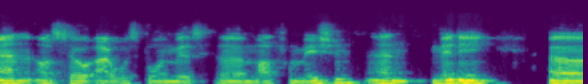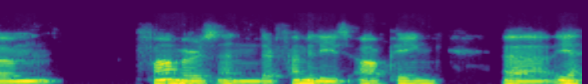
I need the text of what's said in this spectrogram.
and also I was born with uh, malformation. And many um, farmers and their families are paying uh, yeah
